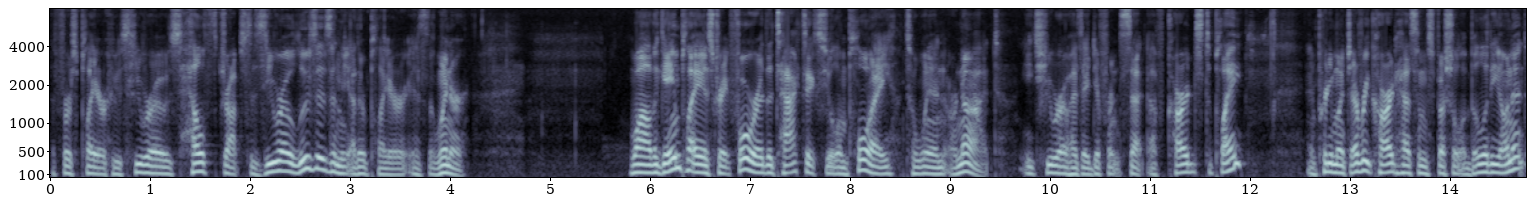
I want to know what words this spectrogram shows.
The first player whose hero's health drops to zero loses, and the other player is the winner. While the gameplay is straightforward, the tactics you'll employ to win are not. Each hero has a different set of cards to play, and pretty much every card has some special ability on it,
